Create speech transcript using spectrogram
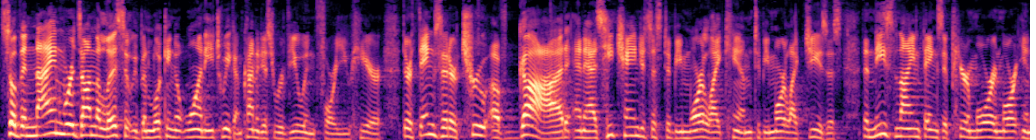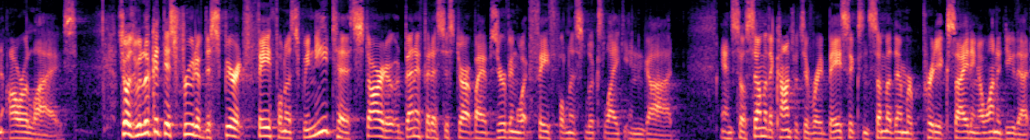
So, the nine words on the list that we've been looking at one each week, I'm kind of just reviewing for you here. They're things that are true of God, and as He changes us to be more like Him, to be more like Jesus, then these nine things appear more and more in our lives. So, as we look at this fruit of the Spirit, faithfulness, we need to start, it would benefit us to start by observing what faithfulness looks like in God. And so some of the concepts are very basics and some of them are pretty exciting. I want to do that.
